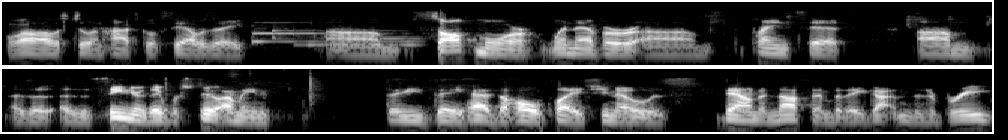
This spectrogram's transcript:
while I was still in high school. See, I was a um, sophomore whenever um, the planes hit. Um, as a as a senior, they were still. I mean, they they had the whole place. You know, it was down to nothing, but they gotten the debris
